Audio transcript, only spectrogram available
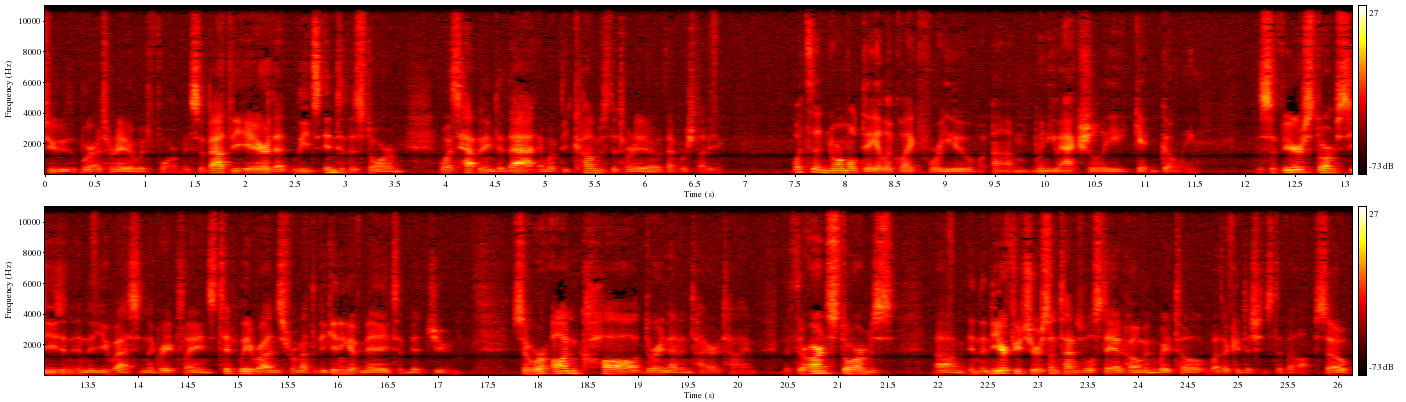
to where a tornado would form. It's about the air that leads into the storm what's happening to that and what becomes the tornado that we're studying. What's a normal day look like for you um, when you actually get going? The severe storm season in the U.S. and the Great Plains typically runs from about the beginning of May to mid June. So we're on call during that entire time. If there aren't storms um, in the near future, sometimes we'll stay at home and wait till weather conditions develop. So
